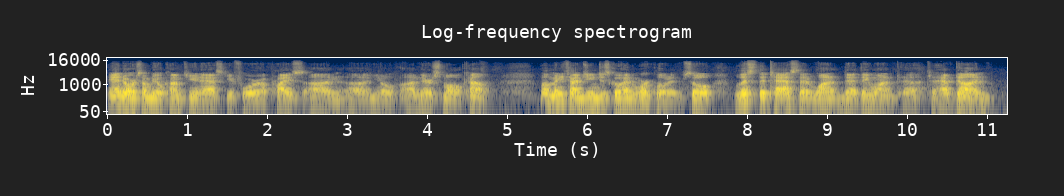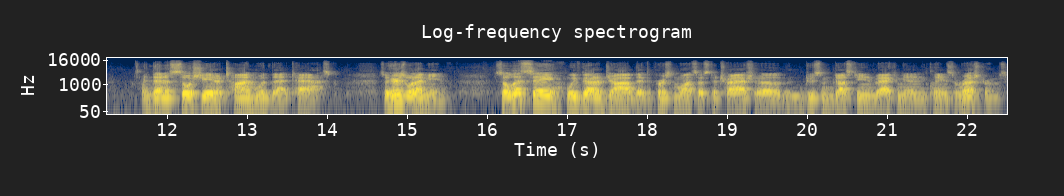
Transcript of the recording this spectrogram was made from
and or somebody will come to you and ask you for a price on uh, you know on their small account. Well many times you can just go ahead and workload it. So list the tasks that want that they want uh, to have done and then associate a time with that task. So here's what I mean so let's say we've got a job that the person wants us to trash, uh, do some dusting and vacuuming and cleaning some restrooms.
